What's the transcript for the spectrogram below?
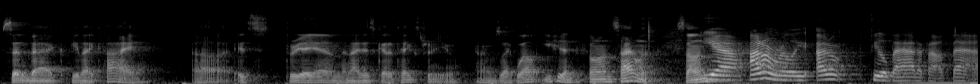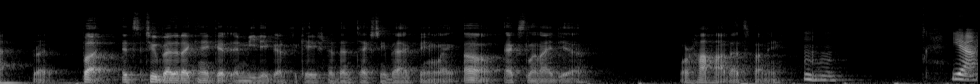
send back, be like, hi, uh, it's 3 a.m. and I just got a text from you, and I was like, well, you should have your phone on silent, son. Yeah, I don't really, I don't feel bad about that. Right. But it's too bad that I can't get immediate gratification of them texting back being like, oh, excellent idea. Or haha, that's funny. Yeah,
